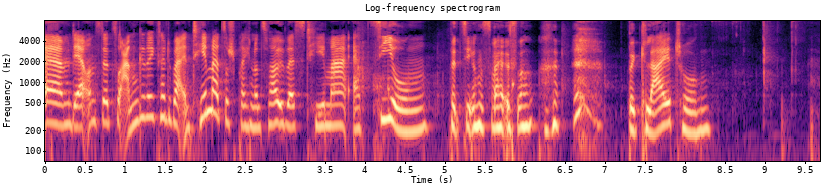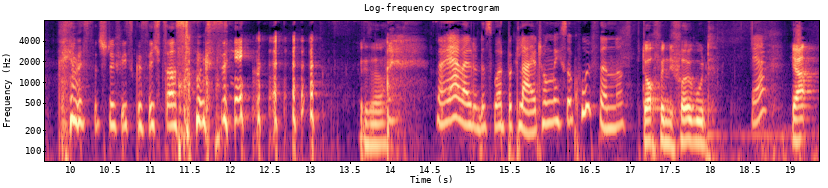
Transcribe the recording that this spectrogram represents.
Ähm, der uns dazu angeregt hat, über ein Thema zu sprechen, und zwar über das Thema Erziehung, beziehungsweise Begleitung. Ihr müsstet Schnüffis Gesichtsausdruck sehen. Wieso? Naja, weil du das Wort Begleitung nicht so cool findest. Doch, finde ich voll gut. Ja? Ja,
